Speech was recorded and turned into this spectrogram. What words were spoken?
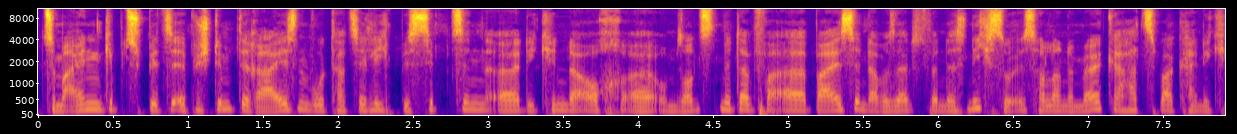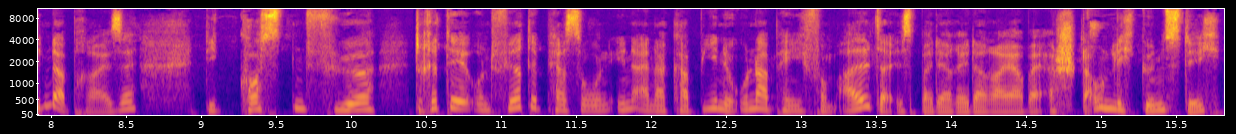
Zum einen gibt es äh, bestimmte Reisen, wo tatsächlich bis 17 äh, die Kinder auch äh, umsonst mit dabei sind, aber selbst wenn das nicht so ist, Holland America hat zwar keine Kinderpreise, die Kosten für dritte und vierte Person in einer Kabine, unabhängig vom Alter, ist bei der Reederei aber erstaunlich günstig,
